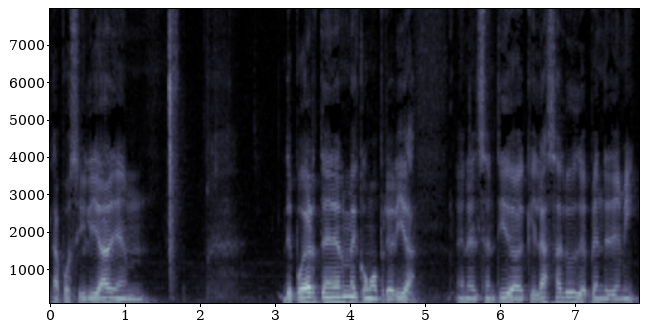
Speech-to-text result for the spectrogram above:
la posibilidad de, de poder tenerme como prioridad. En el sentido de que la salud depende de mí,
